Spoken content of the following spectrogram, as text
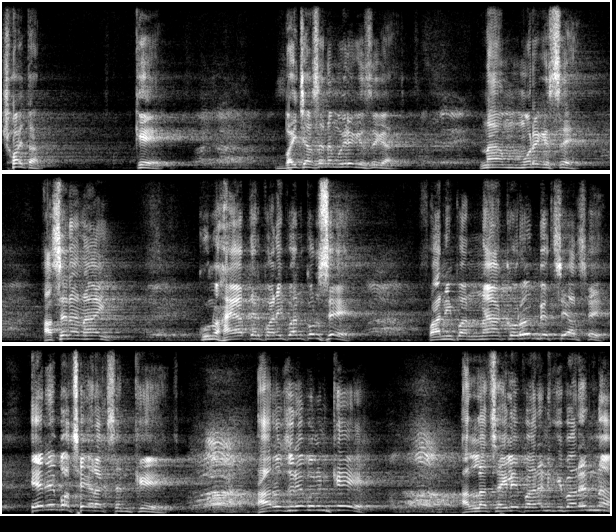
শয়তান। কে? বাইচা আছে না মরে গেছে গা? না, মরে গেছে। আছে না নাই? কোন হায়াতের পানি পান করছে? পানি পান না করো বেঁচে আছে। এরে বাছাই রাখছেন কে? আরও জুড়ে বলেন কে? আল্লাহ চাইলে পারেন কি পারেন না?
